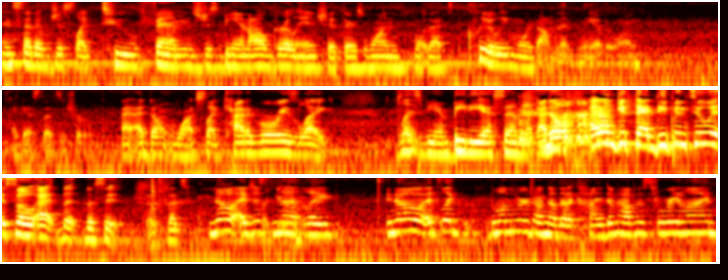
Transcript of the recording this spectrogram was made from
Instead of just like two femmes just being all girly and shit, there's one more that's clearly more dominant than the other one. I guess that's a trope. I, I don't watch like categories like lesbian BDSM. Like I don't I don't get that deep into it. So uh, that, that's it. That, that's no, I just Regular. meant like you know, it's like the ones we were talking about that kind of have a storyline.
